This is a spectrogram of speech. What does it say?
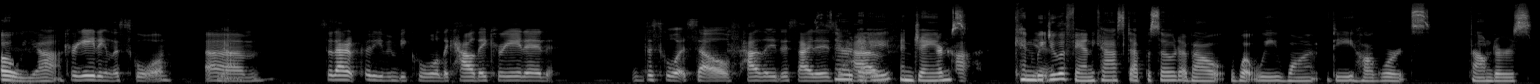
Oh yeah, creating the school um Yeah. so that could even be cool like how they created the school itself how they decided Sarah to have Day and James. co- Can we do a fan cast episode about what we want the Hogwarts founders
